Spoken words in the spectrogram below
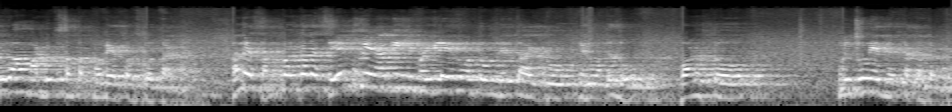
ವಿವಾಹ ಮಾಡಿಬಿಟ್ಟು ಸಂಪರ್ಕವನ್ನು ಏರ್ಪಡಿಸ್ಕೊಳ್ತಾ ಇದ್ದ. ಅಂದ್ರೆ ಸಂಪರ್ಕದ ಸೇತುವೆಯಾಗಿ ಇಲ್ಲಿ ಮಹಿಳೆ ಎನ್ನುವಂಥ ಒಂದು ನಿಲ್ತಾ ಇದ್ರು ಎನ್ನುವಂಥದ್ದು ಬಹಳಷ್ಟು ಮುಂಚೂಣಿಯಲ್ಲಿ ಇರ್ತಕ್ಕಂಥದ್ದು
